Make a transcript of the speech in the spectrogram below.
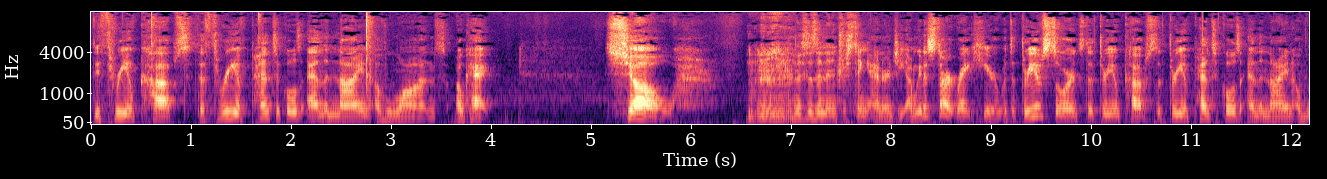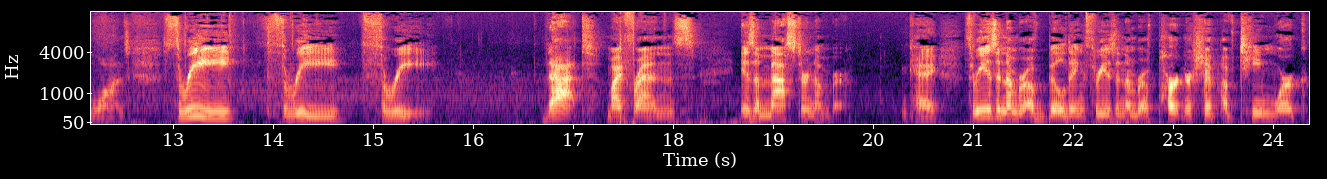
the Three of Cups, the Three of Pentacles, and the Nine of Wands. Okay. So, this is an interesting energy. I'm going to start right here with the Three of Swords, the Three of Cups, the Three of Pentacles, and the Nine of Wands. Three, three, three. That, my friends, is a master number. Okay? Three is a number of building, three is a number of partnership, of teamwork,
